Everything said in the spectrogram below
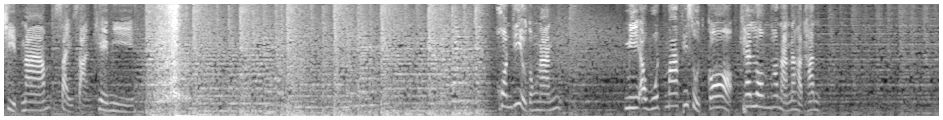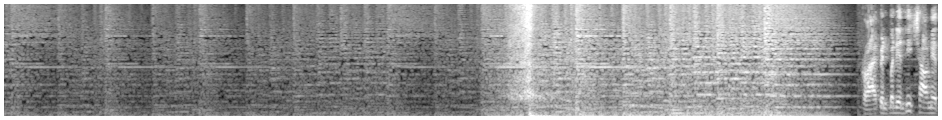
ฉีดน้ำใส่สารเคมี คนที่อยู่ตรงนั้น มีอาวุธมากที่สุดก็แค่ล่มเท่านั้นนะคะท่าน กลายเป็นประเด็นที่ชาวเน็ต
